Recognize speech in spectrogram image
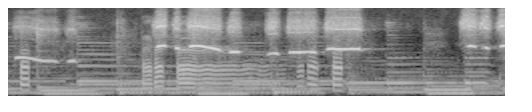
Thank you.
